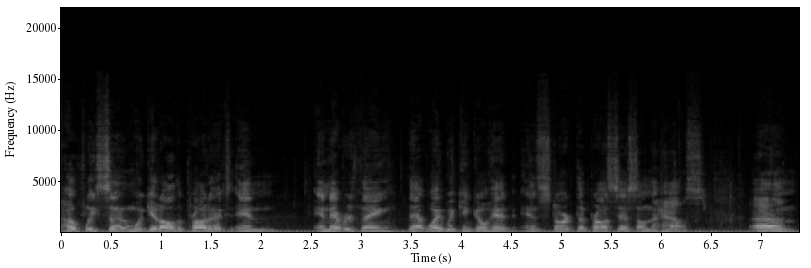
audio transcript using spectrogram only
hopefully soon we'll get all the products and, and everything. That way we can go ahead and start the process on the house. Um,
